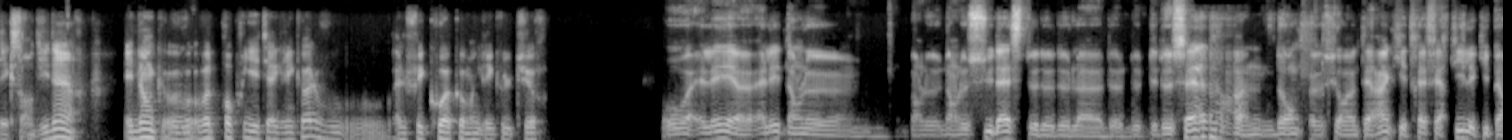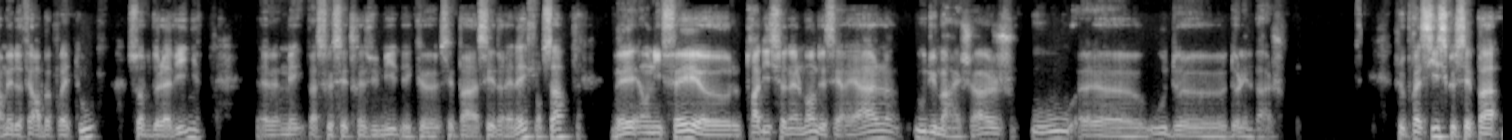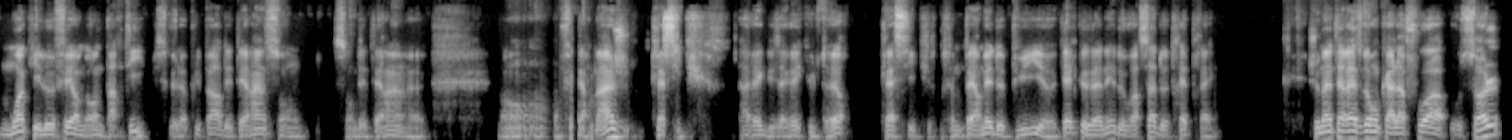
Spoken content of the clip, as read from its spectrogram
Extraordinaire. Et donc, votre propriété agricole, vous, elle fait quoi comme agriculture? Oh, elle est, euh, elle est dans le, dans le, sud-est de, de, de, de, des Deux-Sèvres, donc euh, sur un terrain qui est très fertile et qui permet de faire à peu près tout, sauf de la vigne, euh, mais parce que c'est très humide et que c'est pas assez drainé pour ça. Mais on y fait euh, traditionnellement des céréales ou du maraîchage ou, ou de, de l'élevage. Je précise que c'est pas moi qui le fais en grande partie, puisque la plupart des terrains sont, sont des terrains en fermage classique avec des agriculteurs classiques. Ça me permet depuis euh, quelques années de voir ça de très près. Je m'intéresse donc à la fois au sol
